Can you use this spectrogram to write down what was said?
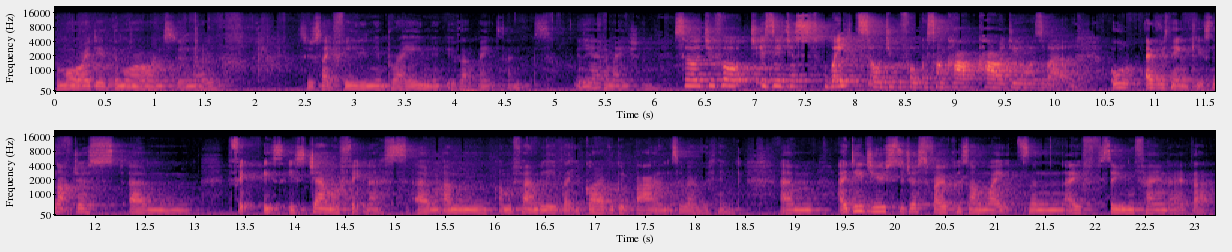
The more I did, the more I wanted to know. So just like feeding your brain, if that makes sense, with Yeah. information. So, do you fo- is it just weights or do you focus on car- cardio as well? all everything. It's not just um, fit. It's, it's general fitness. Um, I'm I'm a firm believer that you've got to have a good balance of everything. Um, I did used to just focus on weights, and I soon found out that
